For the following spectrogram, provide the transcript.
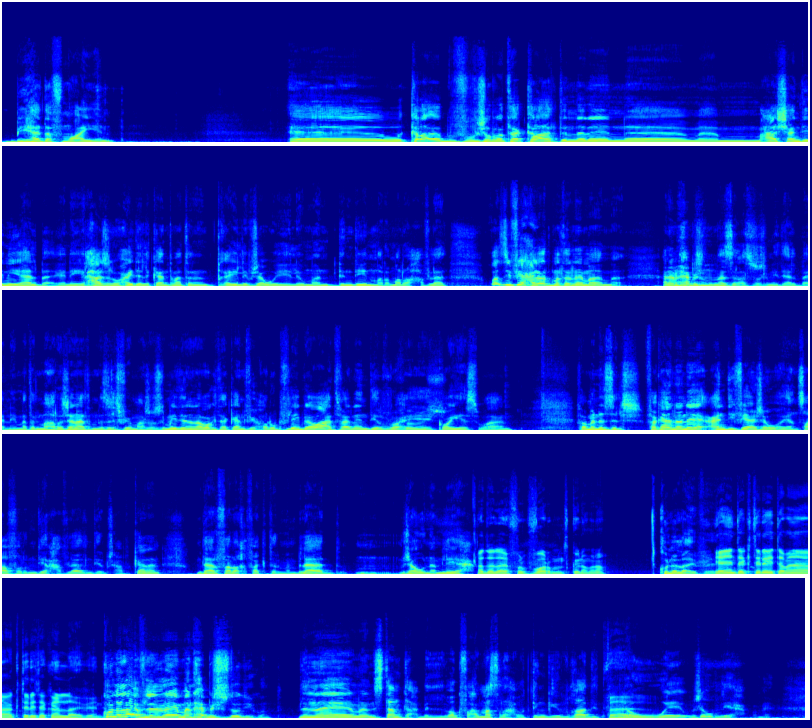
بهدف معين. آه، في جرتها كرهت ان أنا ما عادش عندي نية هلبة. يعني الحاجة الوحيدة اللي كانت مثلا تغير لي في جوي اللي هم الدندين مره مرة حفلات. قصدي في حاجات مثلا ما ما أنا ما بحبش ننزل على ال social media هلبة يعني مثلا مهرجانات ما نزلش فيهم على ال social media لأن وقتها كان في حروب في ليبيا واحد فانا ندير في روحي كويس واحد فما نزلش. فكان أنا عندي فيها جو يعني نسافر ندير حفلات ندير مش عارف كان دار فرق في أكثر من بلاد جونا مليح. هذا live performance كلهم أنا كله live يعني. أنت اكتريتها أنا اكتريتها كان live يعني. كله live لأن أنا ما نحبش استوديو كنت لأن أنا نستمتع بالوقفه على المسرح والتنقيب غادي جو وجو مليح.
